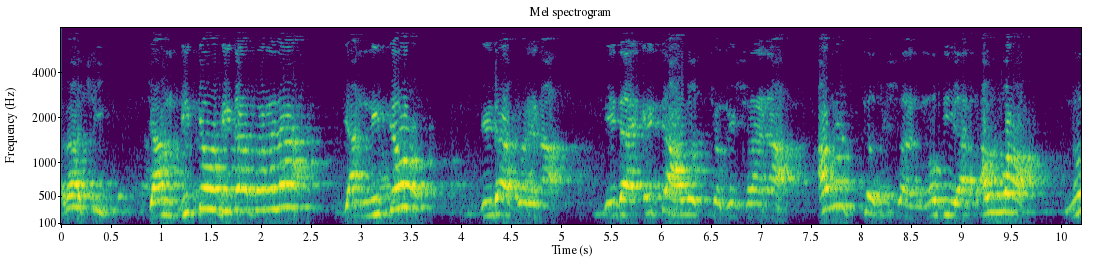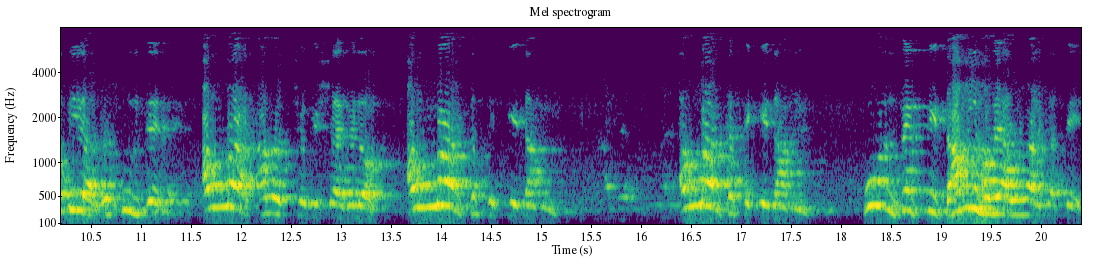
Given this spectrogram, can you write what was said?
রাজি। যান দ্বিতীয় দ্বিধা করে না, যান নিতেও দ্বিধা করে না। দ্বিধা এটা আলোচ্য বিষয় না। আলোচ্য বিষয় নবী আর আল্লাহ। নবী আর রসুলদের আল্লাহর আলোচ্য বিষয় হল, আল্লাহর কাছে কে দামি? আল্লাহর কাছে কে দামি? কোন ব্যক্তি দামি হবে আল্লাহর কাছে?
